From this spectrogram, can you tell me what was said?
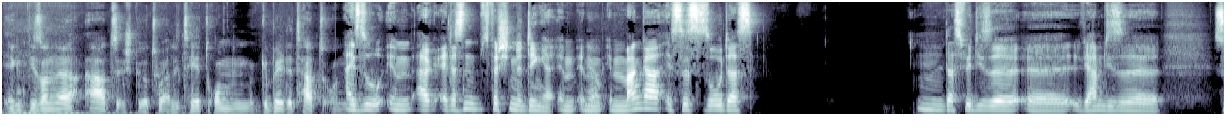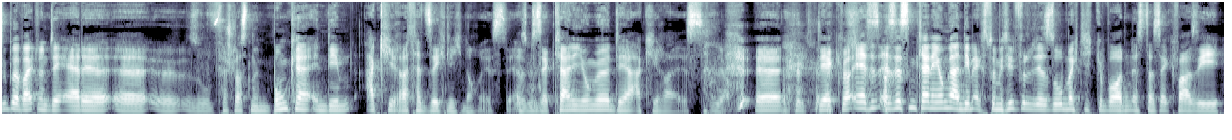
irgendwie so eine Art Spiritualität drum gebildet hat und Also im, äh, das sind verschiedene Dinge. Im, im, Ja. im Manga ist es so, dass, dass wir diese, äh, wir haben diese super weit unter der Erde äh, äh, so verschlossenen Bunker, in dem Akira tatsächlich noch ist. Also dieser kleine Junge, der Akira ist. ja. äh, der, es, ist, es ist ein kleiner Junge, an dem experimentiert wurde, der so mächtig geworden ist, dass er quasi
